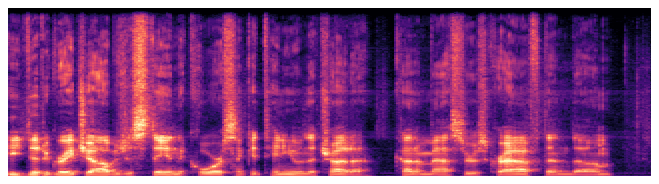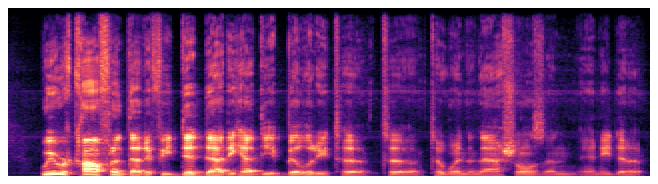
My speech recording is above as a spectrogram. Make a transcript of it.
he did a great job of just staying the course and continuing to try to kind of master his craft. And um, we were confident that if he did that, he had the ability to to, to win the nationals, and, and he did it.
